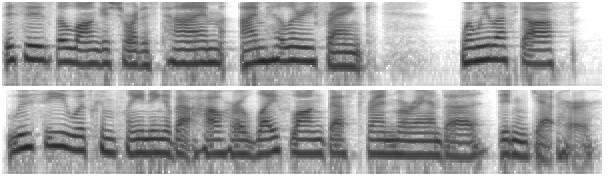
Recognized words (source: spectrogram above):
This is The Longest Shortest Time. I'm Hillary Frank. When we left off, Lucy was complaining about how her lifelong best friend Miranda didn't get her.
